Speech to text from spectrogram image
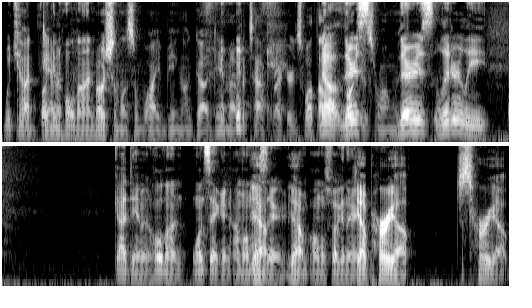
Would you God fucking damn it! hold on? Motionless and White being on goddamn Epitaph Records. What the no, fuck there's is wrong with there you? is literally. God damn it! Hold on, one second. I'm almost Yeah, there. yeah. I'm almost fucking there. Yep, hurry up, just hurry up.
